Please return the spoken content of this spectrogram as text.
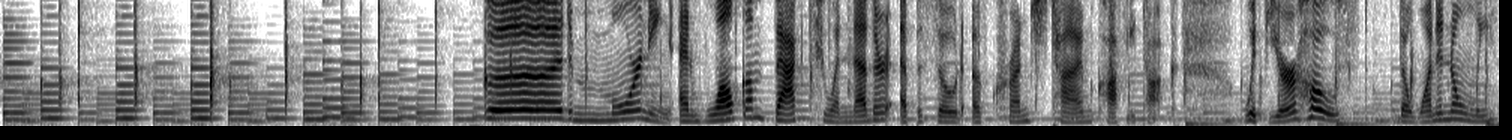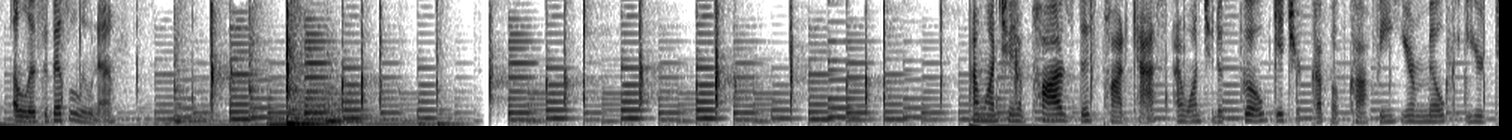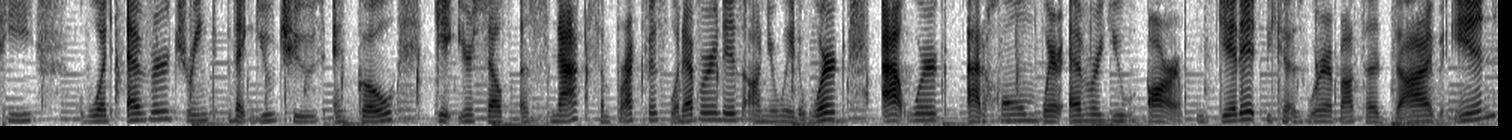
Good morning, and welcome back to another episode of Crunch Time Coffee Talk with your host, the one and only Elizabeth Luna. Want you to pause this podcast. I want you to go get your cup of coffee, your milk, your tea, whatever drink that you choose, and go get yourself a snack, some breakfast, whatever it is on your way to work, at work, at home, wherever you are. Get it because we're about to dive in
